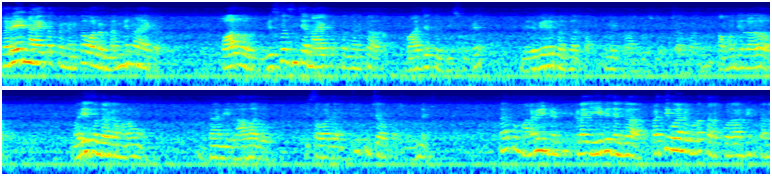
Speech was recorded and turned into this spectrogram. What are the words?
సరైన నాయకత్వం కనుక వాళ్ళు నమ్మిన నాయకత్వం వాళ్ళు విశ్వసించే నాయకత్వం కనుక బాధ్యతలు తీసుకుంటే మెరుగైన ఫలితాలు తప్పకుండా ఈ కార్పొరేషన్ వచ్చే అవకాశం ఖమ్మం జిల్లాలో మరీ తొందరగా మనం దాని లాభాలు ఈ సమాజానికి చూపించే అవకాశం ఉన్నాయి. కనుక మనం ఏంటంటే ఇక్కడ ఏ విధంగా ప్రతి వాళ్ళు కూడా తన కులాన్ని తన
